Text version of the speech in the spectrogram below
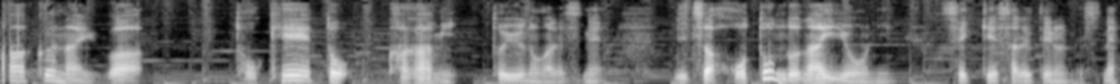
パーク内は時計と鏡というのがですね、実はほとんどないように設計されてるんですね。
